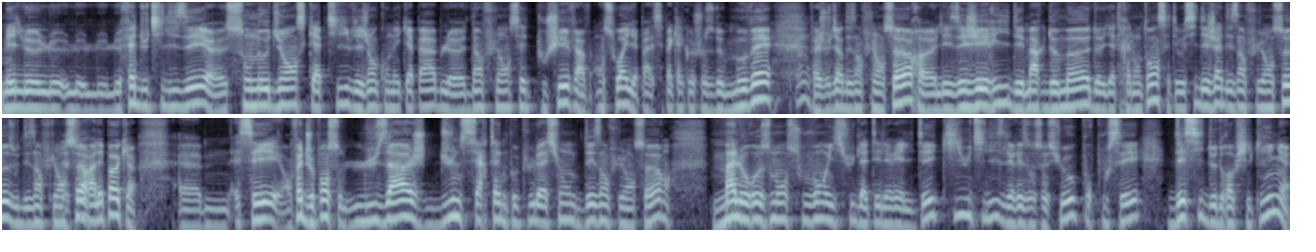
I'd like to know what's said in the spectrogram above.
Mais le, le, le, le fait d'utiliser euh, son audience captive, des gens qu'on est capable euh, d'influencer, de toucher, en soi, ce n'est pas, quelque chose de mauvais. Mmh. Enfin, je veux dire, des influenceurs, euh, les égéries des marques de mode, il y a très longtemps, c'était aussi déjà des influenceuses ou des influenceurs à l'époque. c'est, en fait, je pense, l'usage d'une certaine population des influenceurs, malheureusement souvent issus de la télé-réalité, qui utilisent les réseaux sociaux pour pousser des sites de dropshipping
